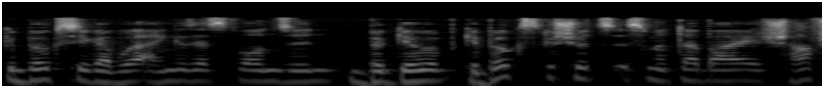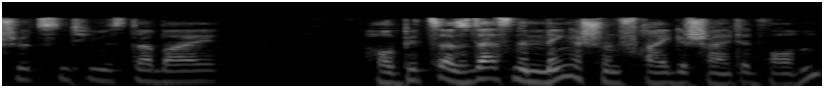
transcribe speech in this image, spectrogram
Gebirgsjäger wohl eingesetzt worden sind. Be Gebirgsgeschütz ist mit dabei, Scharfschützenteam ist dabei, Haubitze, also da ist eine Menge schon freigeschaltet worden.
